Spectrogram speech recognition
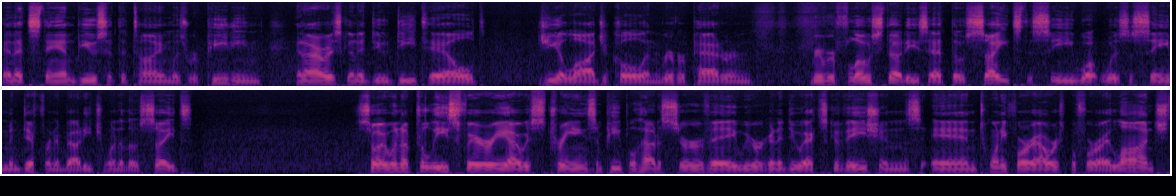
and that Stan Beus at the time was repeating and I was going to do detailed geological and river pattern, river flow studies at those sites to see what was the same and different about each one of those sites. So I went up to Lee's Ferry. I was training some people how to survey. We were going to do excavations, and 24 hours before I launched,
